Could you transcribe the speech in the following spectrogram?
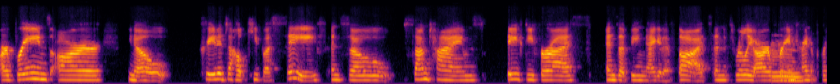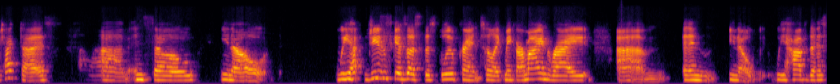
our brains are, you know, created to help keep us safe. And so sometimes safety for us ends up being negative thoughts and it's really our mm. brain trying to protect us oh, wow. um, and so you know we ha- Jesus gives us this blueprint to like make our mind right. Um, and you know, we have this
